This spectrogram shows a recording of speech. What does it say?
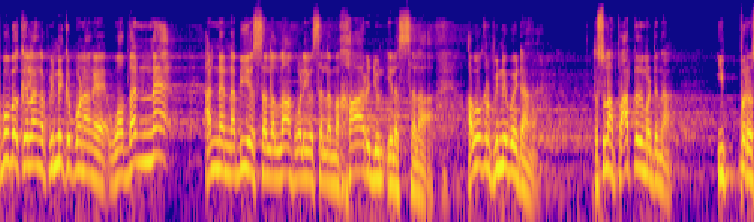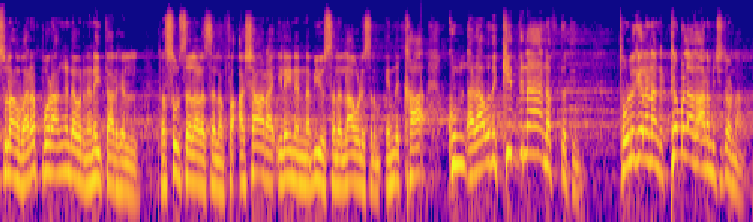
அபுபக்கர்லாம் அங்கே பின்னுக்கு போனாங்க. வதன்ன அண்ணன் நபிய ஸல்லல்லாஹு அலைஹி வஸல்லம் ஹார்ஜுன் இலசலா அபுபக்கர் பின்னு போயிட்டாங்க. ரசூலா பார்த்தது மட்டும்தான். இப்போ ரசூல் அங்கே வரப்போறாங்கன்னு அவர் நினைத்தார்கள். ரசூல் சல்லா அலுவலம் அஷாரா இளைஞன் நபியு சல்லா அலுவலம் எந்த கா குன் அதாவது கித்னா நஃப்தத்தின். தொழுகையில் நாங்கள் ட்ரபிளாக ஆரம்பிச்சிட்டோம் நாங்கள்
